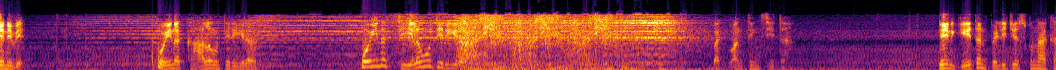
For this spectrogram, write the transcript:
ఎనివే పోయిన కాలం తిరిగిరాదు. పోయిన శీలము తిరిగిరాదు. But one thing Sita. నేను గీతను పెళ్ళి చేసుకున్నాక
